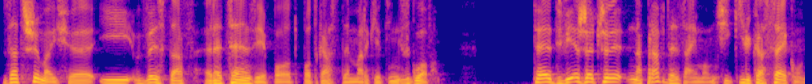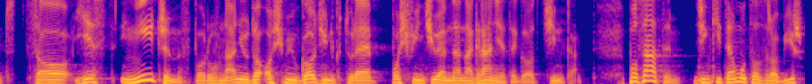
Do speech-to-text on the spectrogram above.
zatrzymaj się i wystaw recenzję pod podcastem Marketing z głową. Te dwie rzeczy naprawdę zajmą ci kilka sekund, co jest niczym w porównaniu do 8 godzin, które poświęciłem na nagranie tego odcinka. Poza tym, dzięki temu, co zrobisz,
